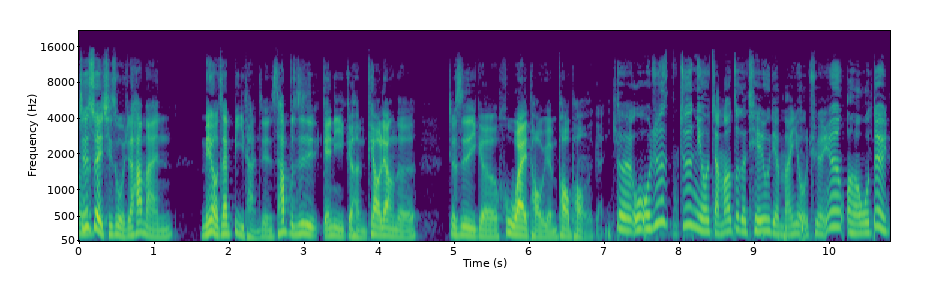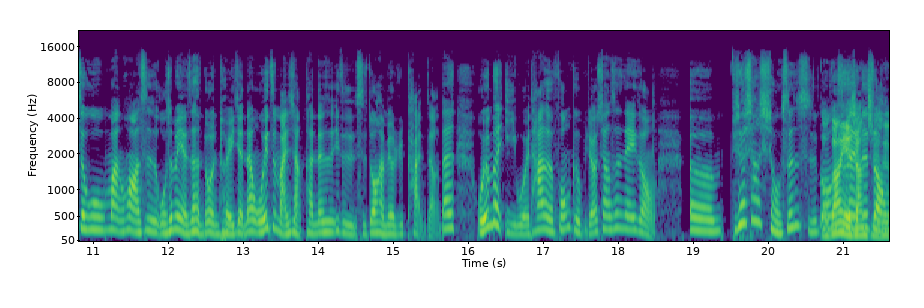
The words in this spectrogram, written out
就是所以其实我觉得他蛮没有在避谈这件事，他不是给你一个很漂亮的。就是一个户外桃源泡泡的感觉。对我，我觉得就是你有讲到这个切入点蛮有趣的，因为呃，我对于这部漫画是我身边也是很多人推荐，但我一直蛮想看，但是一直始终还没有去看这样。但是我原本以为它的风格比较像是那种呃，比较像小生时光，我刚刚也想举这个，对，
